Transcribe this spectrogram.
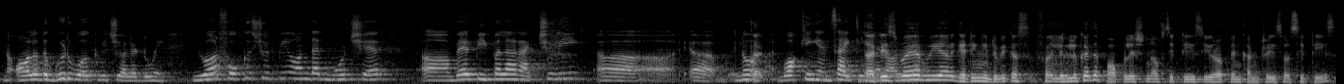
you know, all of the good work which you all are doing, your focus should be on that mode share uh, where people are actually, uh, uh, you know, That- walking and cycling. That and is where that. we are getting into because if you look at the population of cities, European countries or cities,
